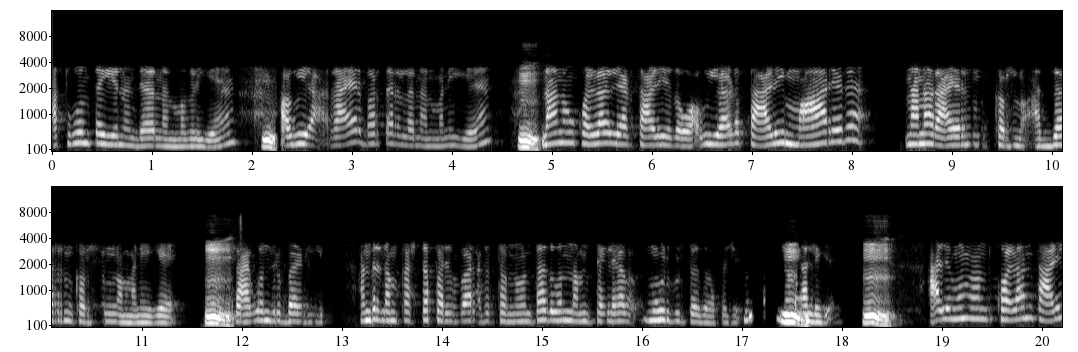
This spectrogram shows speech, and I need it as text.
ಅತ್ಕೊಂತ ಏನಂದ್ಯ ನನ್ ಮಗಳಿಗೆ ಅವಿ ರಾಯರ್ ಬರ್ತಾರಲ್ಲ ನನ್ ಮನಿಗೆ ನಾನು ಕೊಳ್ಳಲ್ ಎರಡ್ ತಾಳಿ ಅದಾವ ಅವು ಎರಡು ತಾಳಿ ಮಾರ್ಯಾರ ನಾನ ರಾಯರನ್ ಕರ್ಸನು ಅಜ್ಜಾರನ್ ಕರ್ಸು ನಮ್ಮ ಮನೆಗೆ. ರಾಘವೇಂದ್ರ ಬರ್ಲಿ. ಅಂದ್ರ ನಮ್ ಕಷ್ಟ ಪರಿವಾರ ಆಗತ್ತ ಅನ್ನುವಂತದ್ ಒಂದ್ ನಮ್ ತಲೆ ಮೂಡ್ ಬಿಡ್ತದ ಅಪ್ಪಾಜಿ ಅಲ್ಲಿಗೆ. ಅಲ್ಲಿ ಒಂದ್ ಕೊಳ್ಳನ್ ತಾಳಿ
